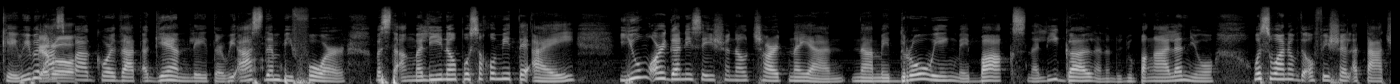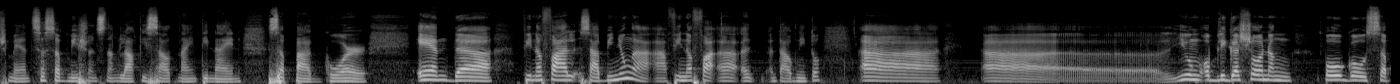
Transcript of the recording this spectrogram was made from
Okay, we will Pero, ask PAGCOR that again later. We asked them before. Basta ang malinaw po sa komite ay yung organizational chart na yan na may drawing, may box, na legal, na nandun yung pangalan nyo, was one of the official attachments sa submissions ng Lucky South 99 sa PAGCOR. And uh, finafal, sabi nyo nga, uh, finafa, ah, ang tawag nito, ah, ah, yung obligasyon ng POGO sa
